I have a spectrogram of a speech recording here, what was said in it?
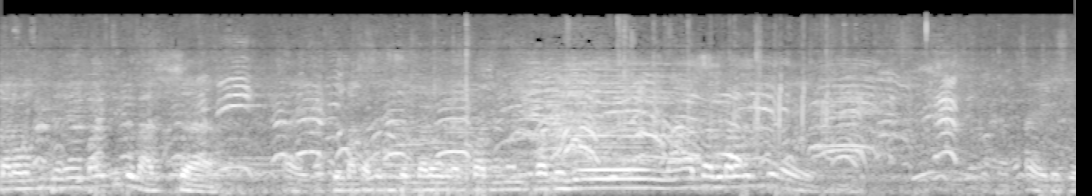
Ballon récupéré par l'équipe de match. Allez, donc le match en position de ballon, il reste 3 minutes, 30 de jeu. Là, ça, le ballon récupéré. Allez, donc le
